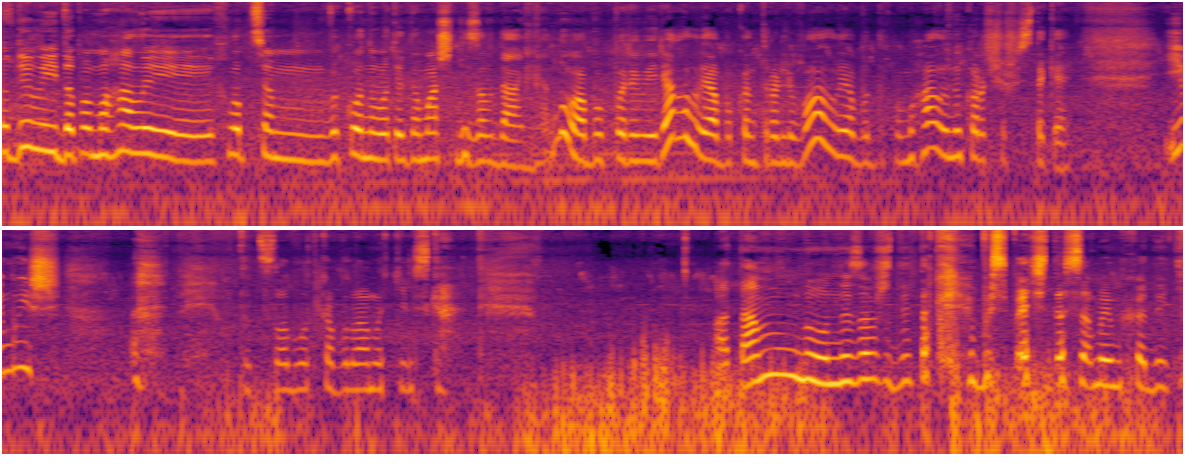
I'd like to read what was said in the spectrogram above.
ходили і допомагали хлопцям виконувати домашні завдання. Ну, або перевіряли, або контролювали, або допомагали, ну, коротше, щось таке. І ми ж тут слободка була Микільська. А там ну, не завжди так безпечно самим ходити,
